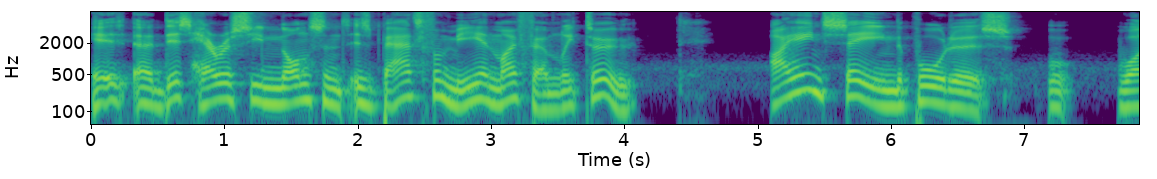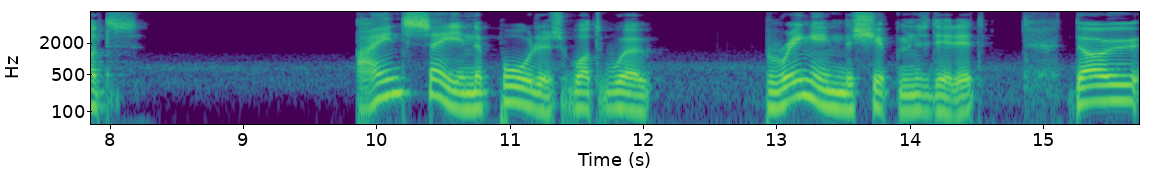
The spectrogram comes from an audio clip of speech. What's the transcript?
It, uh, this heresy nonsense is bad for me and my family too. I ain't saying the porters what... I ain't saying the porters what were bringing the shipments did it. Though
